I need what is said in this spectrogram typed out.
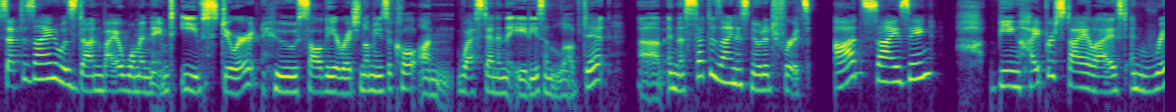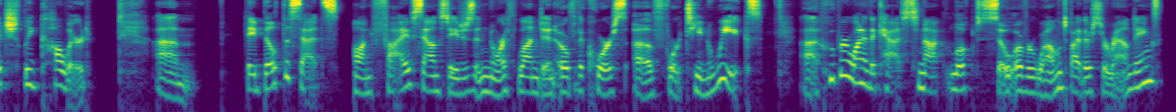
set design was done by a woman named Eve Stewart, who saw the original musical on West End in the 80s and loved it. Um, and the set design is noted for its odd sizing, being hyper stylized, and richly colored. Um, they built the sets on five sound stages in North London over the course of 14 weeks. Uh, Hooper wanted the cats to not look so overwhelmed by their surroundings,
